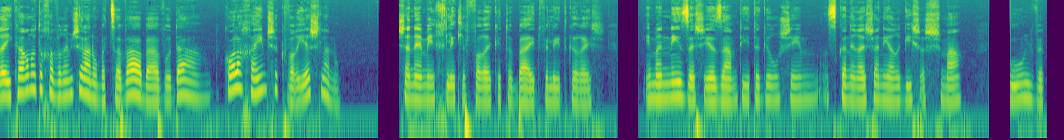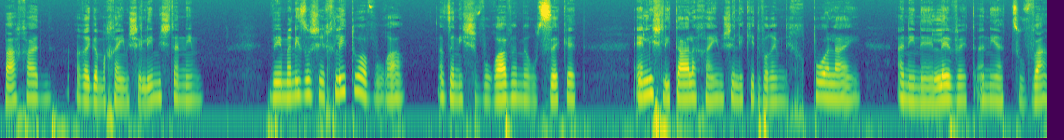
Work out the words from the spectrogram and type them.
הרי הכרנו את החברים שלנו בצבא, בעבודה, בכל החיים שכבר יש לנו. משנה מי החליט לפרק את הבית ולהתגרש. אם אני זה שיזמתי את הגירושים, אז כנראה שאני ארגיש אשמה, בול ופחד, הרי גם החיים שלי משתנים. ואם אני זו שהחליטו עבורה, אז אני שבורה ומרוסקת. אין לי שליטה על החיים שלי כי דברים נכפו עליי, אני נעלבת, אני עצובה,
